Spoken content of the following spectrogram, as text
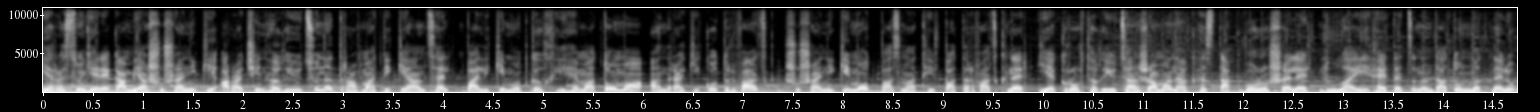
33-ամյա Շուշանիկի առաջին հղիությունը տրավմատիկ է անցել։ Բալիկի մոտ գլխի հեմատոմա, անրակի կոտրվածք, Շուշանիկի մոտ բազմաթիվ պատրվածքներ։ Երկրորդ հղիության ժամանակ հստակ որոշել էր Դուլայի հետ է ծննդատուն մտնելու։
